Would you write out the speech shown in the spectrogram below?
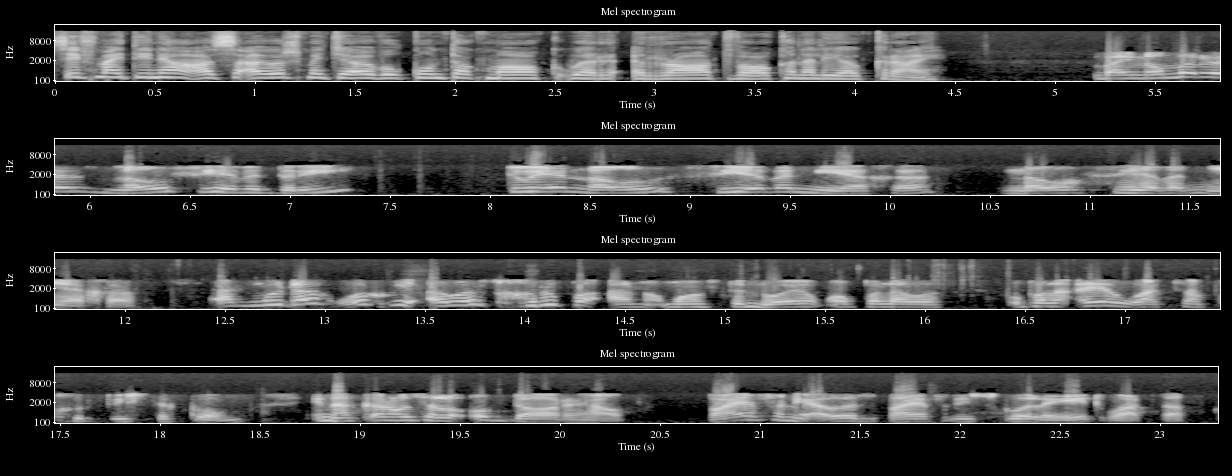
Sê vir my Tina, as ouers met jou wil kontak maak oor raad, waar kan hulle jou kry? My nommer is 073 2079 079. Ek moedig ook die ouers groepe aan om ons te nooi om op hulle op hulle eie WhatsApp groepies te kom en dan kan ons hulle ook daar help. Baie van die ouers, baie van die skole het WhatsApp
